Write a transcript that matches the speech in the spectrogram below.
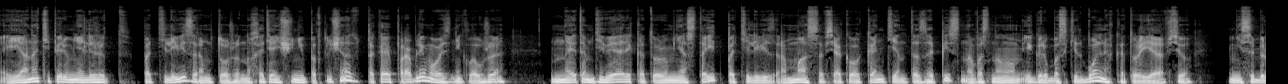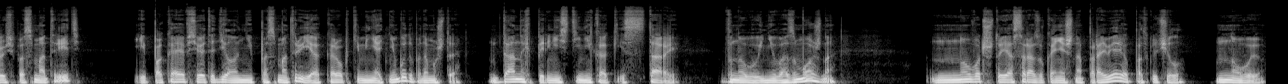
И она теперь у меня лежит под телевизором тоже, но хотя еще не подключена, тут такая проблема возникла уже на этом DVR, который у меня стоит под телевизором. Масса всякого контента записана, в основном игры баскетбольных, которые я все не соберусь посмотреть. И пока я все это дело не посмотрю, я коробки менять не буду, потому что данных перенести никак из старой в новую невозможно. Но вот что я сразу, конечно, проверил, подключил новую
